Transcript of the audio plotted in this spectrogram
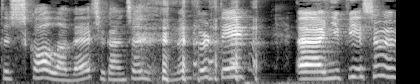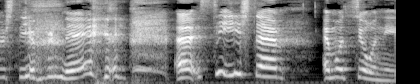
të shkallave që kanë qënë me të vërtetë një pjesë shumë e vështirë për ne. si ishte emocioni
